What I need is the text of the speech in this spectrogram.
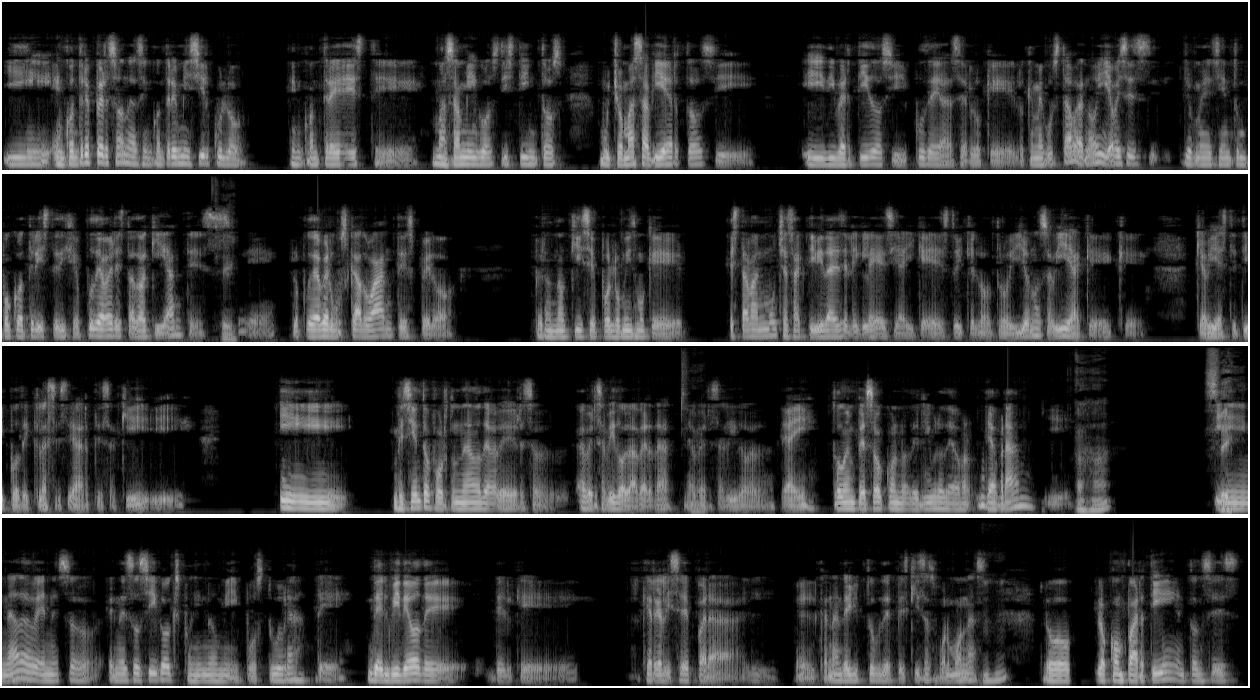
y encontré personas, encontré mi círculo, encontré este, más amigos distintos, mucho más abiertos y y divertidos y pude hacer lo que, lo que me gustaba, ¿no? Y a veces yo me siento un poco triste, dije, pude haber estado aquí antes, eh, lo pude haber buscado antes, pero, pero no quise por lo mismo que estaban muchas actividades de la iglesia y que esto y que lo otro, y yo no sabía que, que, que había este tipo de clases de artes aquí y, y me siento afortunado de haber, haber sabido la verdad, de haber salido de ahí. Todo empezó con lo del libro de, de Abraham y, Ajá. Y nada, en eso, en eso sigo exponiendo mi postura de, del video de, del que, que realicé para el, canal de YouTube de Pesquisas Mormonas. lo, lo compartí, entonces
